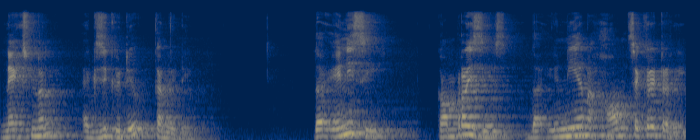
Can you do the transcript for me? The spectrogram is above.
National Executive Committee. The NEC comprises the Union Home Secretary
